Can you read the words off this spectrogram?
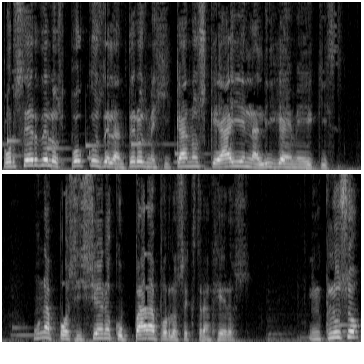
por ser de los pocos delanteros mexicanos que hay en la Liga MX. una posición ocupada por los extranjeros. Incluso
